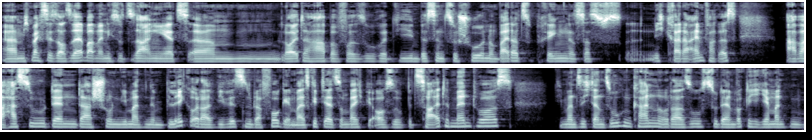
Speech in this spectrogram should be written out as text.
Ähm, ich mache es jetzt auch selber, wenn ich sozusagen jetzt ähm, Leute habe, versuche, die ein bisschen zu schulen und weiterzubringen, dass das äh, nicht gerade einfach ist. Aber hast du denn da schon jemanden im Blick oder wie willst du da vorgehen? Weil es gibt ja zum Beispiel auch so bezahlte Mentors, die man sich dann suchen kann oder suchst du denn wirklich jemanden,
